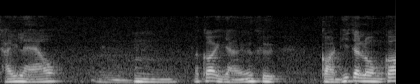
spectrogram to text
ใช้แล้วอืมอืมแล้วก็อีกอย่างก็คือ ก่อนที่จะลงก็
